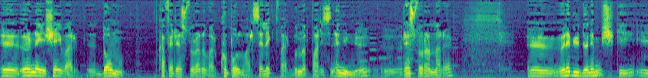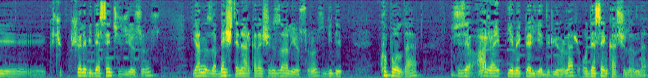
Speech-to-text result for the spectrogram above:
E, örneğin şey var. e, Dom kafe restoranı var. Kupol var. Select var. Bunlar Paris'in en ünlü e, restoranları. E, öyle bir dönemmiş ki e, küçük şöyle bir desen çiziyorsunuz. Yanınızda beş tane arkadaşınızı alıyorsunuz. Gidip Kupol'da size acayip yemekler yediriyorlar. O desen karşılığında.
